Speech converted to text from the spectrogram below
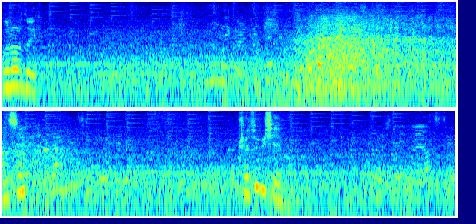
gurur duy. Nasıl? Kötü bir şey mi? Sonuçta elin tutuyor.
